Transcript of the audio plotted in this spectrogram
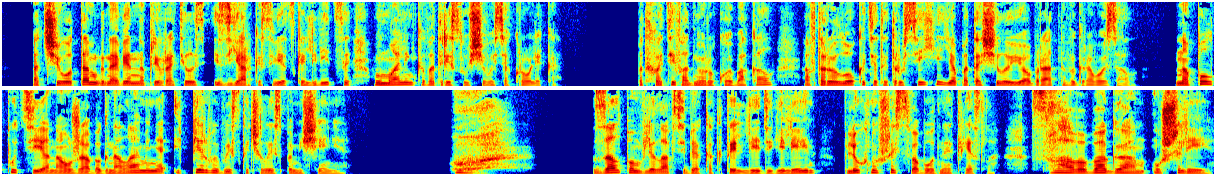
— отчего та мгновенно превратилась из яркой светской львицы в маленького трясущегося кролика. Подхватив одной рукой бокал, а второй локоть этой трусихи, я потащила ее обратно в игровой зал. На полпути она уже обогнала меня и первой выскочила из помещения. Ух! Залпом влила в себя коктейль леди Гелейн, плюхнувшись в свободное кресло. «Слава богам, ушли!»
